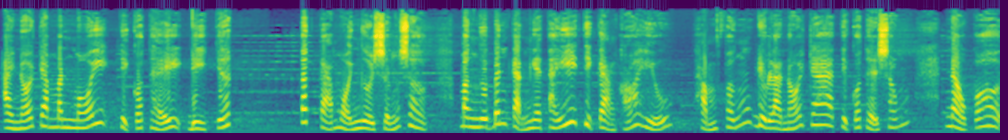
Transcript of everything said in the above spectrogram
ai nói ra manh mối thì có thể đi chết. Tất cả mọi người sững sờ, mà người bên cạnh nghe thấy thì càng khó hiểu thẩm phấn đều là nói ra thì có thể sống, nào có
